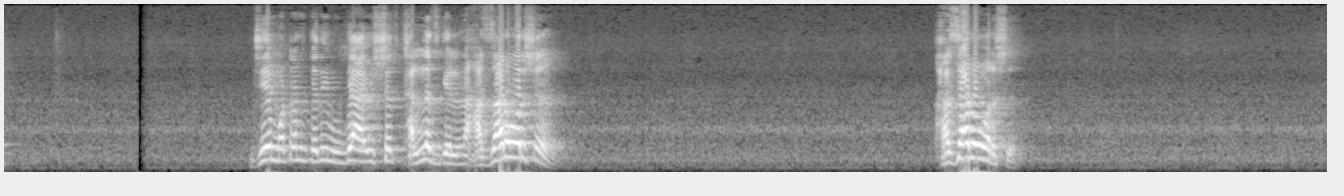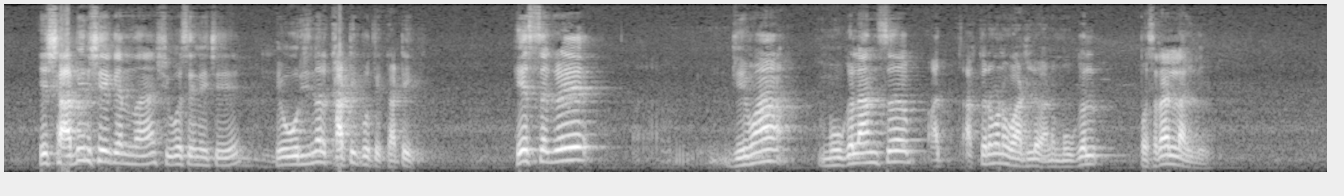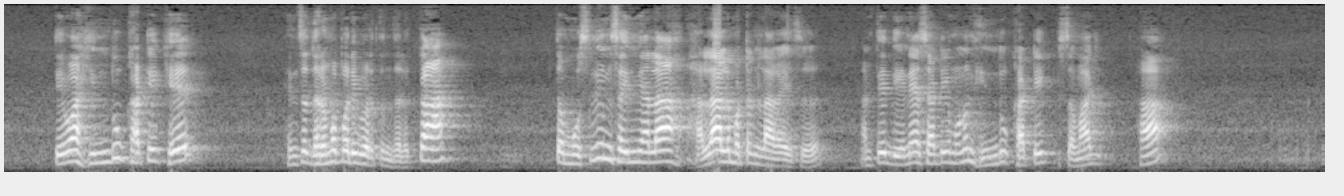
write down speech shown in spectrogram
जे मटण कधी उभ्या आयुष्यात खाल्लंच गेलं ना हजारो वर्ष हजारो वर्ष. हे शाबीर शेख यांना शिवसेनेचे हे ओरिजिनल खाटिक होते खाटिक. हे सगळे जेव्हा मोगलांचं आक्रमण वाढलं आणि मोगल पसरायला लागले तेव्हा हिंदू खाटिक हे ह्यांचं धर्मपरिवर्तन झालं. का? तर मुस्लिम सैन्याला हलाल मटण लागायचं आणि ते देण्यासाठी म्हणून हिंदू खाटिक समाज हा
